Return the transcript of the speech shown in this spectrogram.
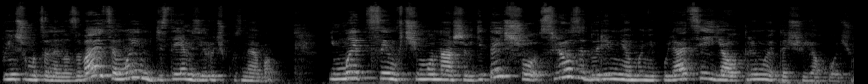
по-іншому це не називається, ми їм дістаємо зірочку з неба. І ми цим вчимо наших дітей, що сльози дорівнює маніпуляції, я отримую те, що я хочу.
